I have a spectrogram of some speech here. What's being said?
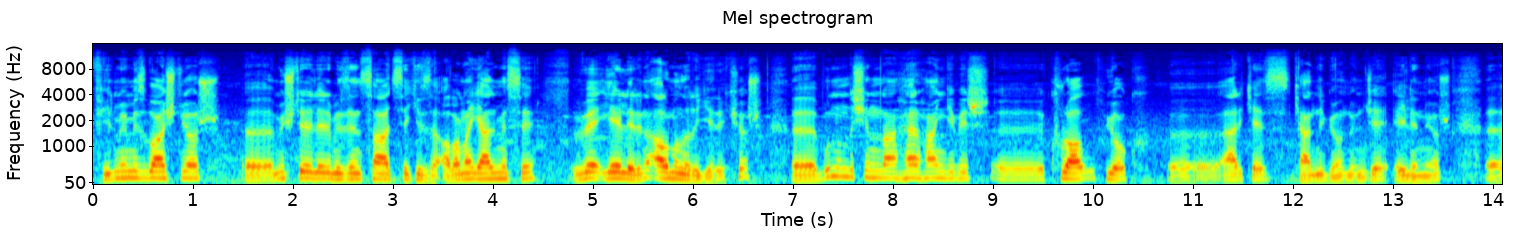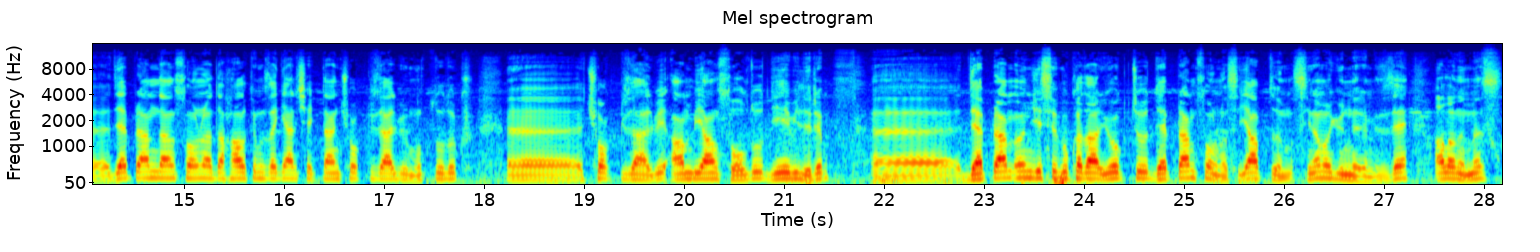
filmimiz başlıyor. Ee, müşterilerimizin saat 8'de alana gelmesi ve yerlerini almaları gerekiyor. Ee, bunun dışında herhangi bir e, kural yok. Ee, herkes kendi gönlünce eğleniyor. Depremden sonra da halkımıza gerçekten çok güzel bir mutluluk, e, çok güzel bir ambiyans oldu diyebilirim. Ee, deprem öncesi bu kadar yoktu. Deprem sonrası yaptığımız sinema günlerimizde alanımız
